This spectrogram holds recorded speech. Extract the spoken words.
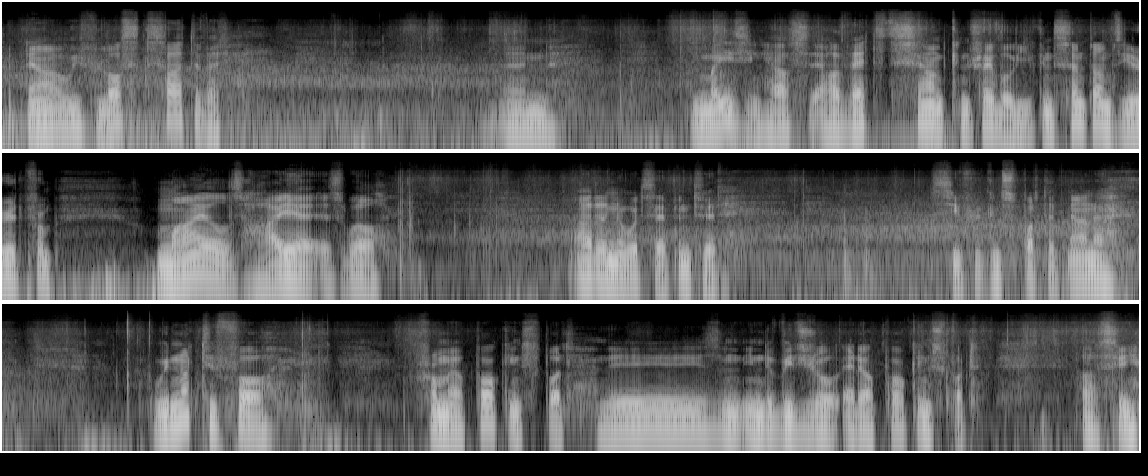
But now we've lost sight of it. And amazing how, how that sound can travel. You can sometimes hear it from miles higher as well. I don't know what's happened to it. See if we can spot it now. Now we're not too far from our parking spot. There's an individual at our parking spot. I'll see.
